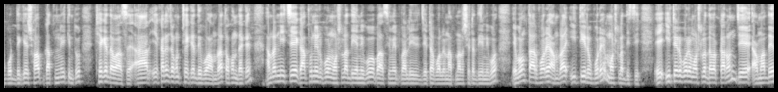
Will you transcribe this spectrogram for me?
উপর দিকে সব গাঁথনি কিন্তু ঠেকে দেওয়া আছে। আর এখানে যখন ঠেকে দেব আমরা, তখন দেখেন আমরা নিচে গাঁথনির উপর মশলা দিয়ে নিব বা সিমেন্ট বালি যেটা বলেন আপনারা সেটা দিয়ে নিব এবং তারপরে আমরা ইটের উপরে মশলা দিছি। এই ইটের উপরে মশলা দেওয়ার কারণ যে আমাদের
